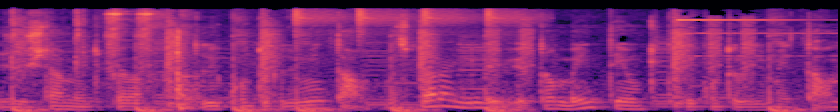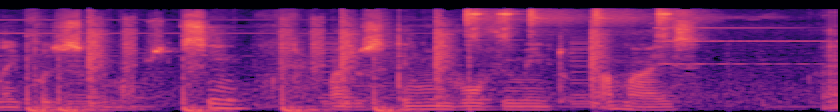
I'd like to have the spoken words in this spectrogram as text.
justamente pela falta de controle mental. Mas para aí, eu também tenho que ter controle mental na imposição de mãos. Sim, mas você tem um envolvimento a mais. Né?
